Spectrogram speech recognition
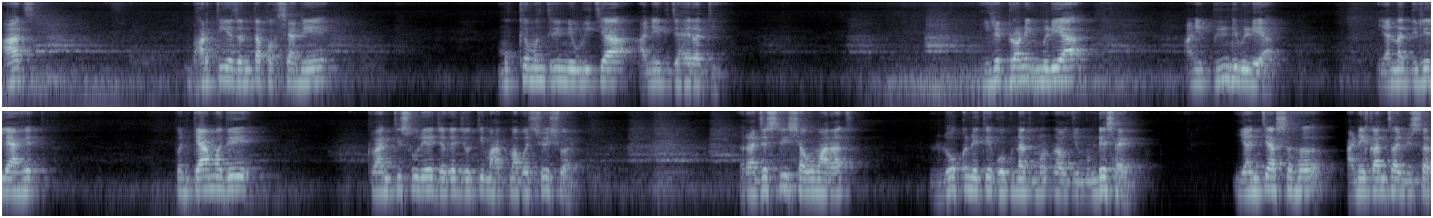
आज भारतीय जनता पक्षाने मुख्यमंत्री निवडीच्या अनेक जाहिराती इलेक्ट्रॉनिक मीडिया आणि प्रिंट मीडिया यांना दिलेल्या आहेत. पण त्यामध्ये क्रांतीसूर्य जगज्योती महात्मा बसवेश्वर राजश्री शाहू महाराज लोकनेते गोपीनाथ रावजी मुंडे साहेब यांच्यासह अनेकांचा विसर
